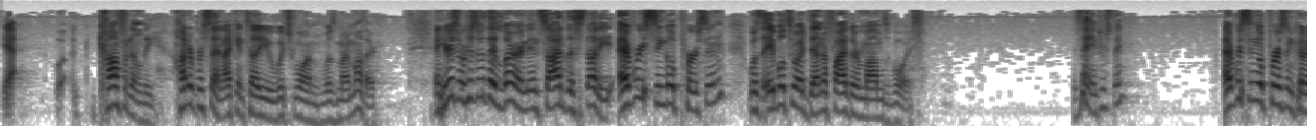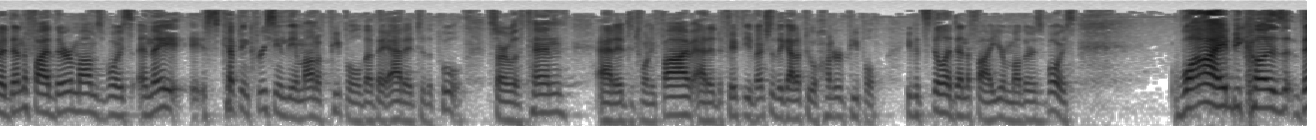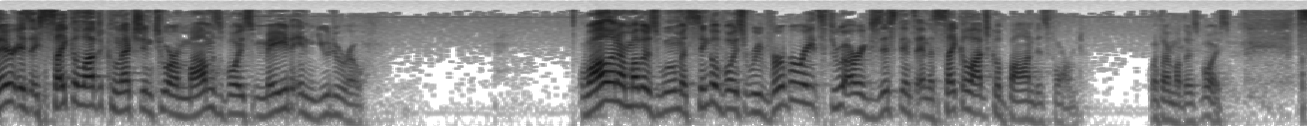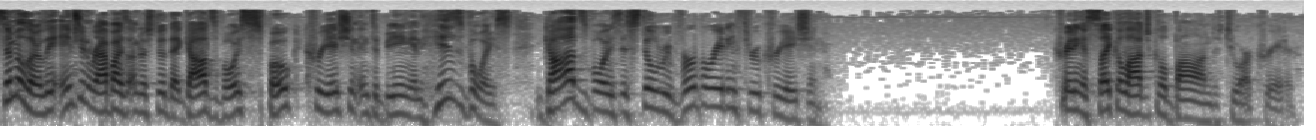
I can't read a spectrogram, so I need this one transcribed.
Yeah, confidently, 100%, I can tell you which one was my mother. And here's, here's what they learned inside of the study. Every single person was able to identify their mom's voice. Is that interesting? Every single person could identify their mom's voice, and they kept increasing the amount of people that they added to the pool. Started with 10, added to 25, added to 50. Eventually, they got up to 100 people. You could still identify your mother's voice. Why? Because there is a psychological connection to our mom's voice made in utero. While in our mother's womb, a single voice reverberates through our existence and a psychological bond is formed with our mother's voice. Similarly, ancient rabbis understood that God's voice spoke creation into being, and his voice, God's voice, is still reverberating through creation, creating a psychological bond to our Creator.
